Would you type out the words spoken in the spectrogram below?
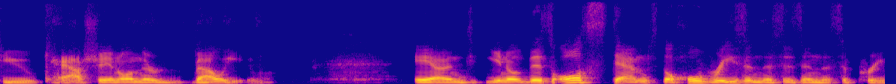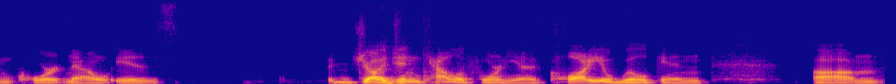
to cash in on their value? And, you know, this all stems, the whole reason this is in the Supreme Court now is judge in California, Claudia Wilken, um,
